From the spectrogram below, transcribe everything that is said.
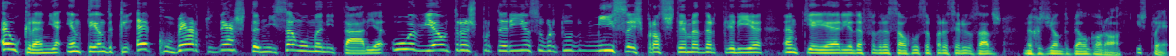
A Ucrânia entende que, a coberto desta missão humanitária, o avião transportaria, sobretudo, mísseis para o sistema de artilharia antiaérea da Federação Russa para serem usados na região de Belgorod. Isto é,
